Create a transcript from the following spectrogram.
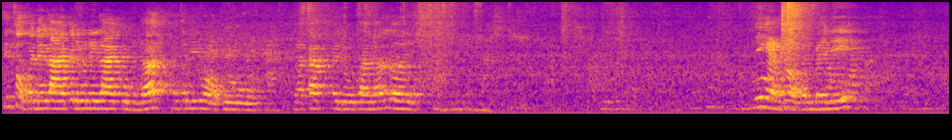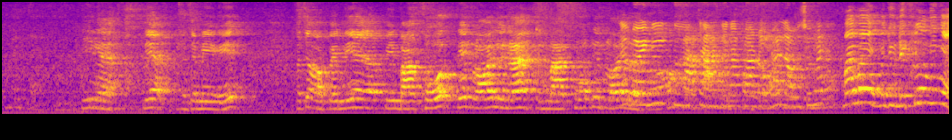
ที่ส่งไปในไลน์ไปดูในไลน์กลุ่มนะมันจะมีบอกอยู่นะครับ ไปดูตามนั้นเลย นี่ไงมันออกเป็นใบนี้ นี่ไง เนี่ย มันจะมีอย่างนี้ มันจะออกเป็นเนี่ยมีบาร์โค้ดเรียบร้อยเลยนะ เป็นบาร์โค้ดเรียบร้อยแล้วเลใบย นี้คือทางธนาคารออกให้เราใช่ไหมไม่ไม่มันอยู่ในเครื่องนี่ไง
